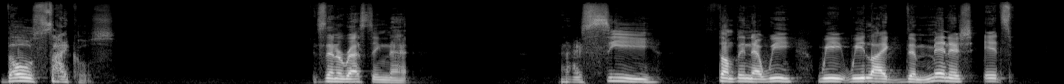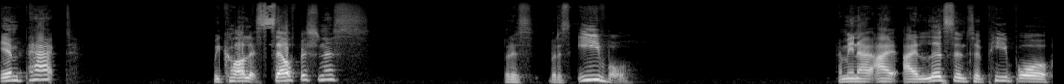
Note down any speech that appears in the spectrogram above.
those cycles. It's interesting that, that I see something that we we we like diminish its impact. We call it selfishness, but it's but it's evil. I mean, I, I, I, listen to people,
